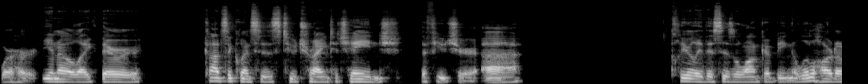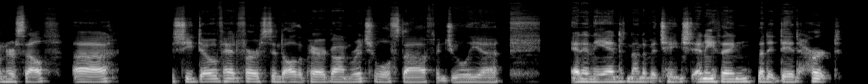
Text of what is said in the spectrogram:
were hurt. You know, like there were consequences to trying to change the future. Uh, clearly, this is Ilonka being a little hard on herself. Uh, she dove headfirst into all the Paragon ritual stuff and Julia, and in the end, none of it changed anything, but it did hurt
